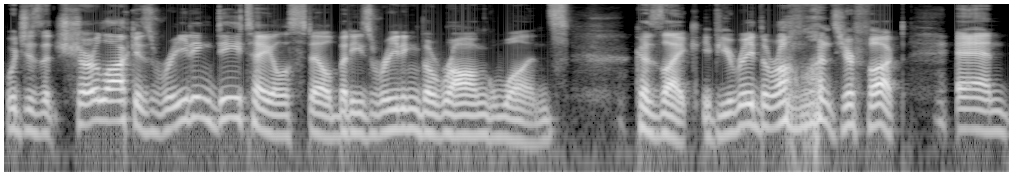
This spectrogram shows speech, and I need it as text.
which is that Sherlock is reading details still, but he's reading the wrong ones. Because like, if you read the wrong ones, you're fucked. And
